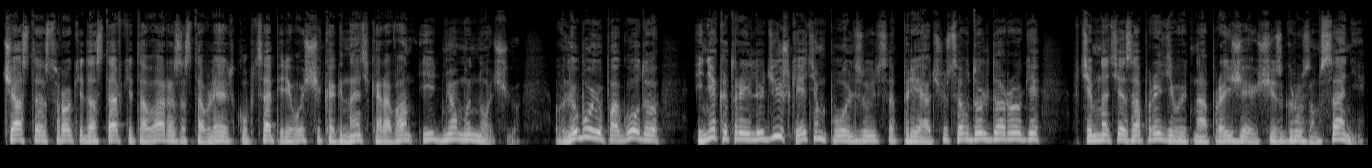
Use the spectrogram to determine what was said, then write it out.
Часто сроки доставки товара заставляют купца-перевозчика гнать караван и днем, и ночью, в любую погоду, и некоторые людишки этим пользуются, прячутся вдоль дороги, в темноте запрыгивают на проезжающие с грузом сани,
